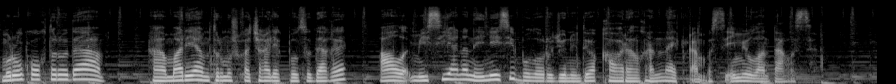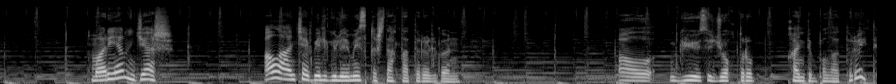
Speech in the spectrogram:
Мурунку уктурууда мариям турмушка чыга элек болсо дагы ал мессиянын энеси болору жөнүндө кабар алганын айтканбыз. Эми улантабыз мариям жаш. Ал анча белгилүү эмес кыштакта төрөлгөн ал күйөөсү жок туруп кантип бала төрөйт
